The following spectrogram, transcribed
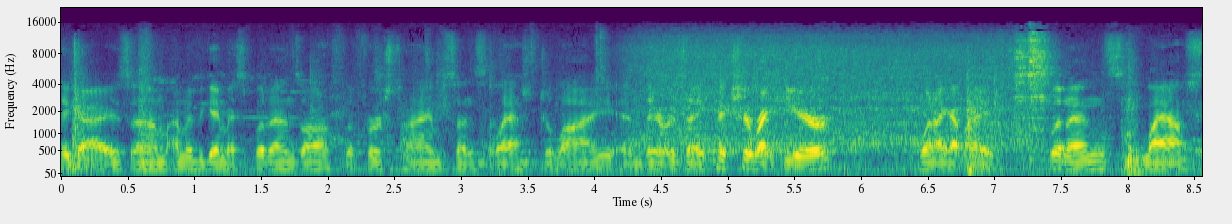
Hey guys, um, I'm going to be getting my split ends off the first time since last July, and there is a picture right here when I got my split ends last.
